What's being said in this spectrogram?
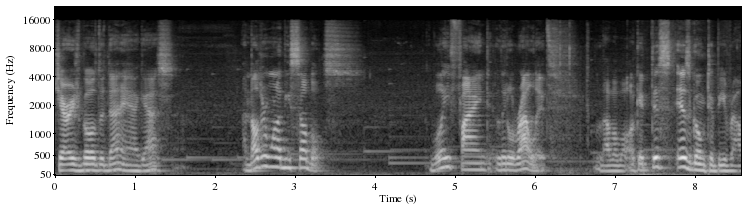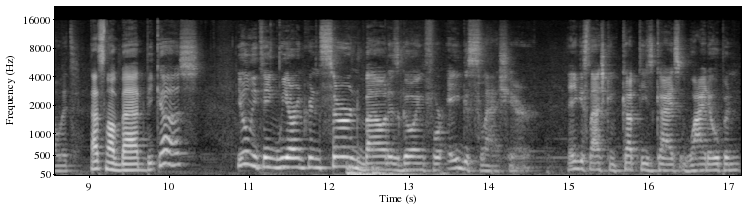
Cherish Ball to Danny, I guess. Another one of these Sobbles. Will he find a little Rowlet? Lovable. Okay, this is going to be Rowlet. That's not bad because the only thing we are concerned about is going for Aegislash here. Aegislash can cut these guys wide open.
